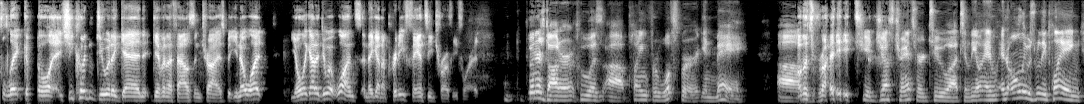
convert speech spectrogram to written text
flick goal. She couldn't do it again given a thousand tries. But you know what? You only got to do it once, and they got a pretty fancy trophy for it. Gunnarsdóttir, who was uh, playing for Wolfsburg in May. Um, Oh, that's right. she had just transferred to uh, to Lyon and, and only was really playing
